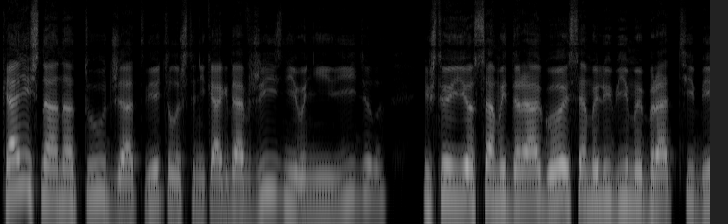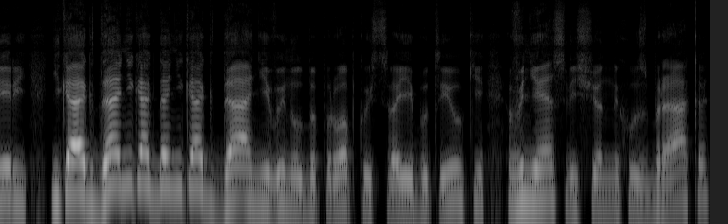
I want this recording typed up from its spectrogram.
Конечно, она тут же ответила, что никогда в жизни его не видела, и что ее самый дорогой, самый любимый брат Тиберий никогда, никогда, никогда не вынул бы пробку из своей бутылки вне священных уз брака,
